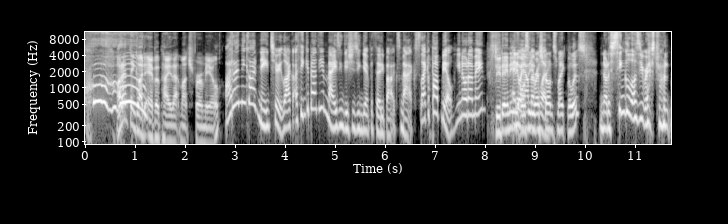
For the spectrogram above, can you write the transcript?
I don't think I'd ever pay that much for a meal. I don't think I'd need to. Like, I think about the amazing dishes you can get for 30 bucks max, like a pub meal. You know what I mean? Did any Anyway, Aussie restaurants make the list? Not a single Aussie restaurant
